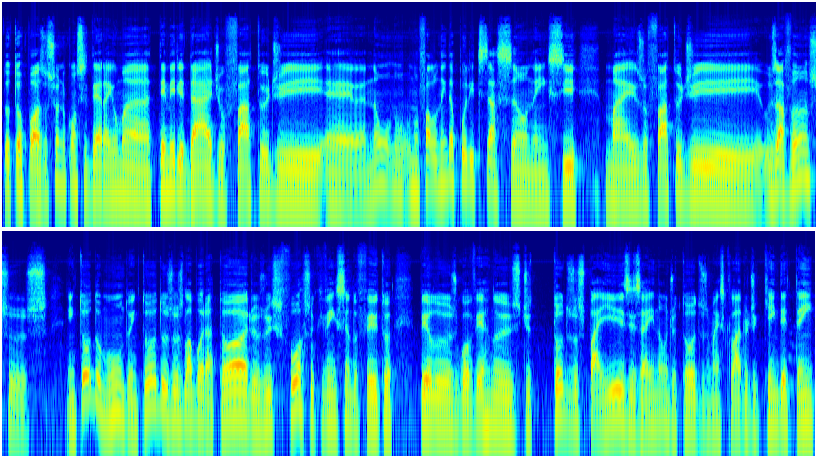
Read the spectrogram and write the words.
Doutor Pós, o senhor não considera aí uma temeridade o fato de, é, não, não, não falo nem da politização né, em si, mas o fato de os avanços em todo o mundo, em todos os laboratórios, o esforço que vem sendo feito pelos governos de todos os países, aí não de todos, mas claro de quem detém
